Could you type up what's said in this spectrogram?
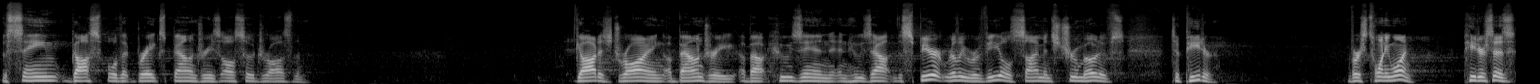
The same gospel that breaks boundaries also draws them. God is drawing a boundary about who's in and who's out. The Spirit really reveals Simon's true motives to Peter. Verse 21, Peter says,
